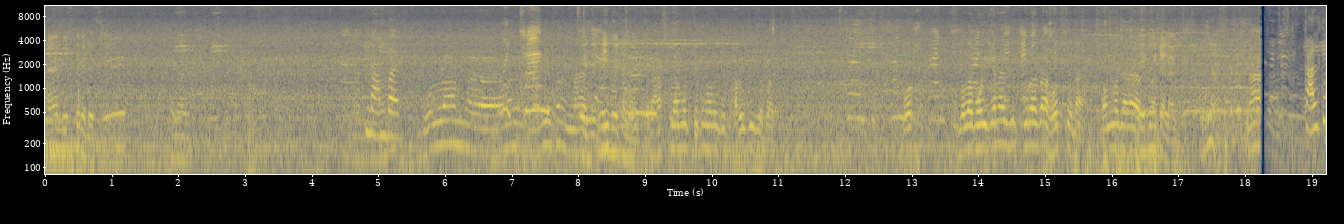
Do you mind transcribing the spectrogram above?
হ্যাঁ বুঝতে পেরেছি। নাম্বার বললাম। এই বইটা আসলাম হচ্ছে তোমার ওই যে ভারতীয় ব্যাপার। বস- বললাম ওইখানে আর কি পুরাটা হচ্ছে না অন্য জায়গায় এই বইটা লাগবে বুঝলে? কালকে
